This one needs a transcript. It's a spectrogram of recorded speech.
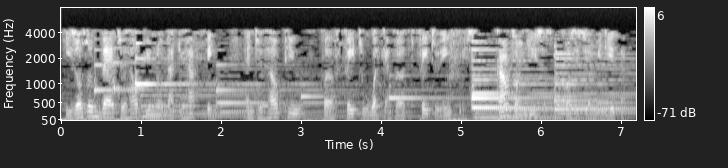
He's also there to help you know that you have faith and to help you for your faith to work and for your faith to increase. Count on Jesus because He's your mediator.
